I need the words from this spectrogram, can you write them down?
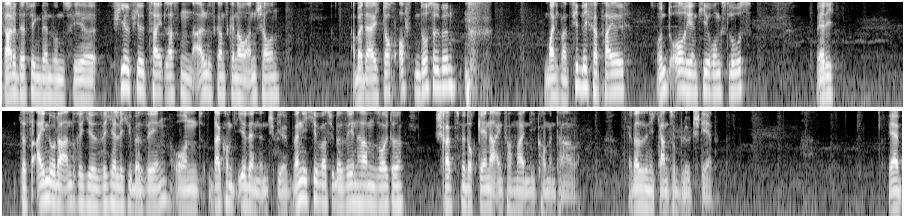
Gerade deswegen werden wir uns hier viel, viel Zeit lassen, alles ganz genau anschauen. Aber da ich doch oft ein Dussel bin, manchmal ziemlich verpeilt und orientierungslos, werde ich das eine oder andere hier sicherlich übersehen. Und da kommt ihr denn ins Spiel. Wenn ich hier was übersehen haben sollte, schreibt es mir doch gerne einfach mal in die Kommentare. Ja, dass ich nicht ganz so blöd sterbe. Wäre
